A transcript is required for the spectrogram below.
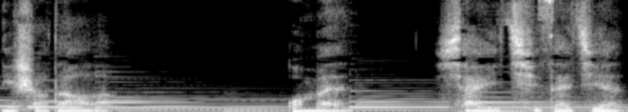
你收到了。我们下一期再见。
